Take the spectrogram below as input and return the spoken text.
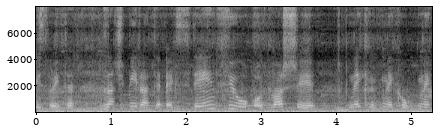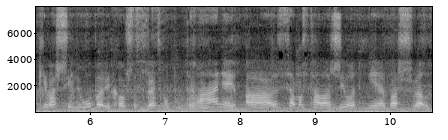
izdvojite. Znači, birate egzistenciju od vaše neke, neke, neke vaše ljubavi kao što su recimo putovanje, a samostalan život nije baš velik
